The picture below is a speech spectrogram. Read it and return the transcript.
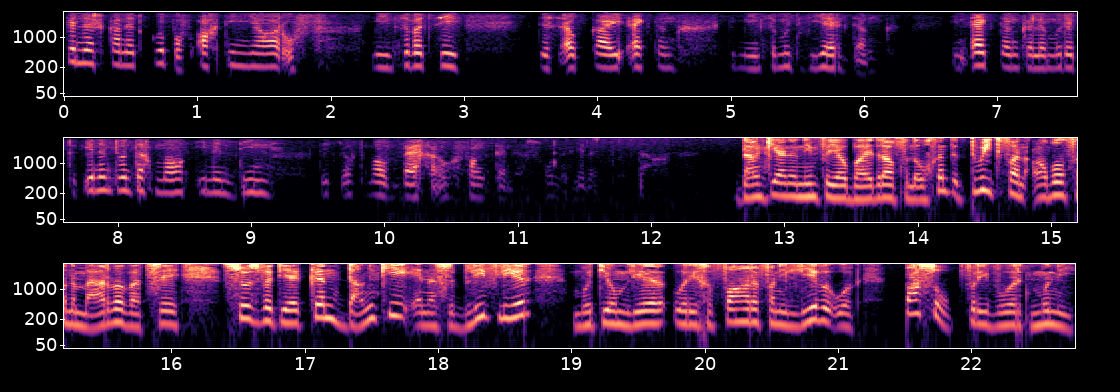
kinders kan dit koop of 18 jaar of mense wat sê dis oukei, okay, ek dink die mense moet weer dink. En ek dink hulle moet dit tot 21 maak en indien dit heeltemal weghou van kinders onder 21. Dankie anoniem vir jou bydrae vanoggend. 'n Tweet van Abel van der Merwe wat sê: "Soos wat jy 'n kind dankie en asseblief leer, moet jy hom leer oor die gevare van die lewe ook. Pas op vir die woord moenie."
